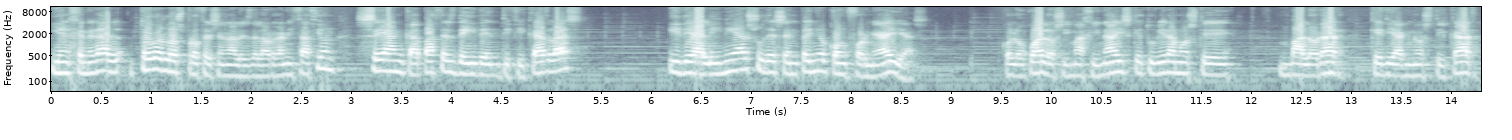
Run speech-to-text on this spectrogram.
y en general todos los profesionales de la organización sean capaces de identificarlas y de alinear su desempeño conforme a ellas. Con lo cual os imagináis que tuviéramos que valorar, que diagnosticar,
